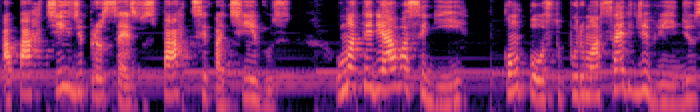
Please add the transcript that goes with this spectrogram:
a partir de processos participativos, o material a seguir, composto por uma série de vídeos,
